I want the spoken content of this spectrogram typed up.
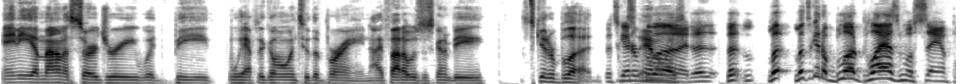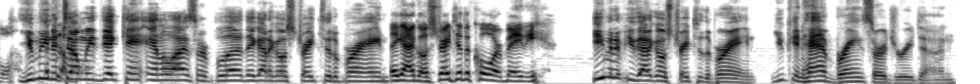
any amount of surgery would be. We have to go into the brain. I thought it was just gonna be let's get her blood. Let's get her analyze- blood. Let, let, let, let's get a blood plasma sample. You mean to Let's tell me they can't analyze her blood? They got to go straight to the brain. They gotta go straight to the core, baby. Even if you got to go straight to the brain, you can have brain surgery done.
